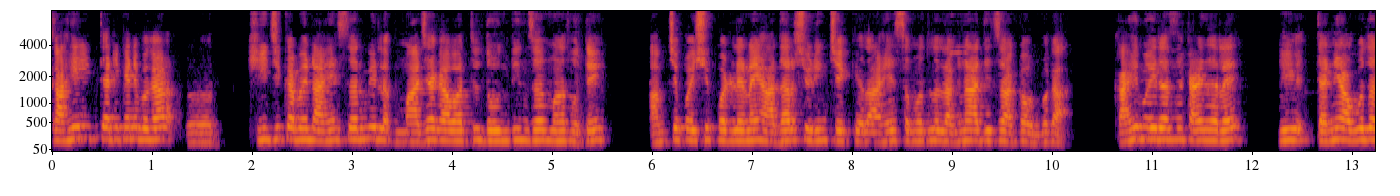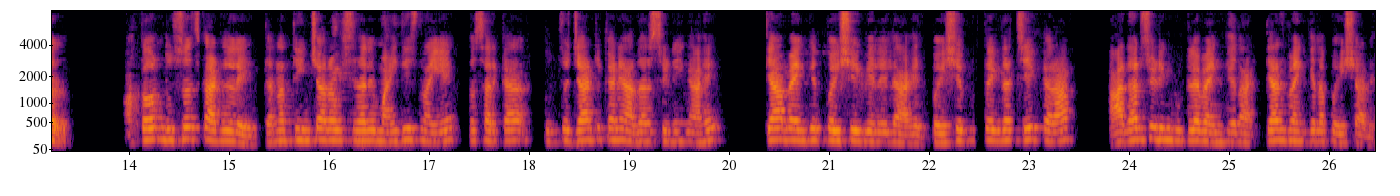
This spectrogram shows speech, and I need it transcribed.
काही त्या ठिकाणी बघा ही जी कमेंट आहे सर मी माझ्या गावातील दोन तीन जण म्हणत होते आमचे पैसे पडले नाही आधार शेडिंग चेक केलं आहे समजलं लग्न आधीचं अकाउंट बघा काही महिलांचं काय झालंय की त्यांनी अगोदर अकाउंट दुसरंच काढलेलं आहे. त्यांना तीन चार वर्ष झाले माहितीच नाहीये. तर सरकार तुमचं ज्या ठिकाणी आधार शेडिंग आहे त्या बँकेत पैसे गेलेले आहेत. पैसे फक्त एकदा चेक करा. आधार शेडिंग कुठल्या बँकेला आहे त्याच बँकेला पैसे आले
